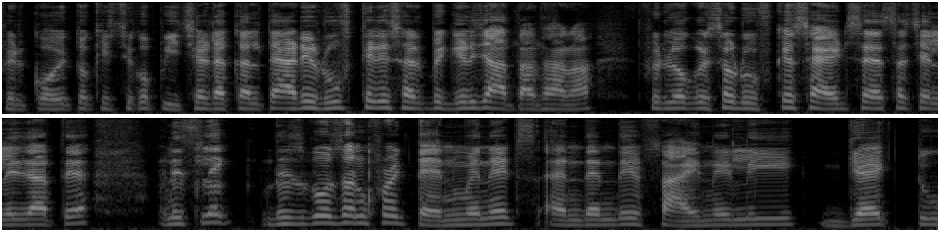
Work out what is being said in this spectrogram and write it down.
फिर कोई तो किसी को पीछे ढकलता है। अरे रूफ तेरे सर पे गिर जाता था ना। फिर लोग ऐसा रूफ के साइड से ऐसा चले जाते हैं। And it's like this goes on for ten minutes and then they finally get to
